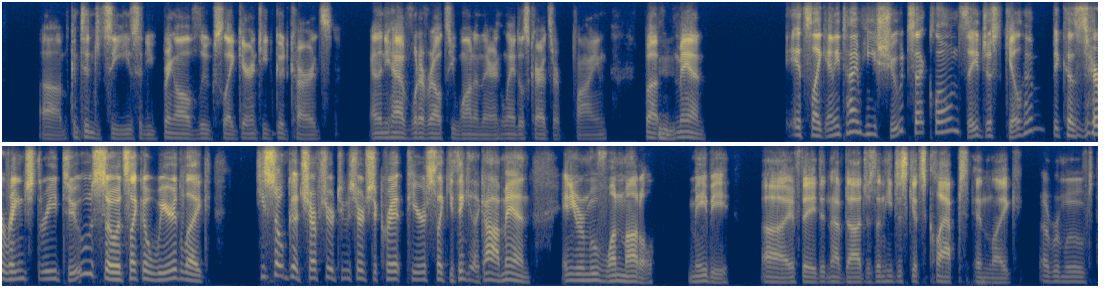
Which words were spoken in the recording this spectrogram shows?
um, contingencies, and you bring all of Luke's like guaranteed good cards, and then you have whatever else you want in there. Lando's cards are fine, but Mhm. man, it's like anytime he shoots at clones, they just kill him because they're range three too. So it's like a weird like he's so good. Sharpshooter two surge to crit, pierce. Like you think you're like, oh man, and you remove one model, maybe, uh, if they didn't have dodges, then he just gets clapped and like uh, removed.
